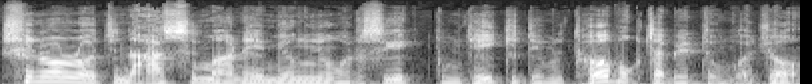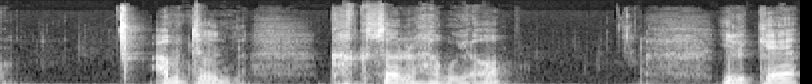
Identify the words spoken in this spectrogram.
시놀로지 나스만의 명령어를 쓰게끔 돼 있기 때문에 더 복잡했던 거죠. 아무튼 각설을 하고요. 이렇게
